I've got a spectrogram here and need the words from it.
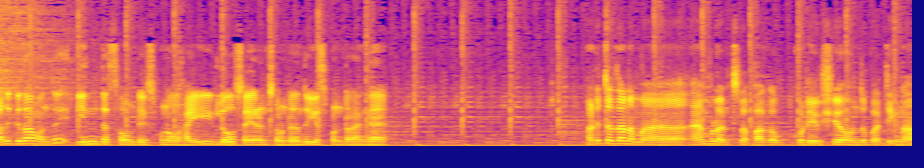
அதுக்கு தான் வந்து இந்த சவுண்டு யூஸ் பண்ணுவாங்க. ஹை லோ சைரன் சவுண்டு வந்து யூஸ் பண்ணுறாங்க அடுத்ததாக நம்ம ஆம்புலன்ஸில் பார்க்கக்கூடிய விஷயம் வந்து பார்த்திங்கன்னா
